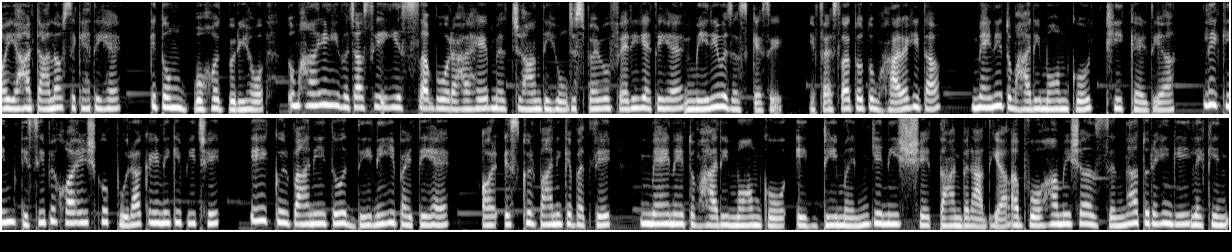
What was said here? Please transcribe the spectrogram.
और यहाँ टाला उसे कहती है कि तुम बहुत बुरी हो। तुम्हारी ही वजह से ये सब हो रहा है, मैं जानती हूँ। जिस पर वो फेरी कहती है, मेरी वजह से कैसे? ये फैसला तो तुम्हारा ही था। मैंने तुम्हारी मोम को ठीक कर दिया। लेकिन किसी भी ख्वाहिश को पूरा करने के पीछे एक कुर्बानी तो देनी ही पड़ती है। और इस कुर्बानी के बदले मैंने तुम्हारी मोम को एक डीमन यानी शैतान बना दिया। अब वो हमेशा ज़िंदा तो रहेंगी, लेकिन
